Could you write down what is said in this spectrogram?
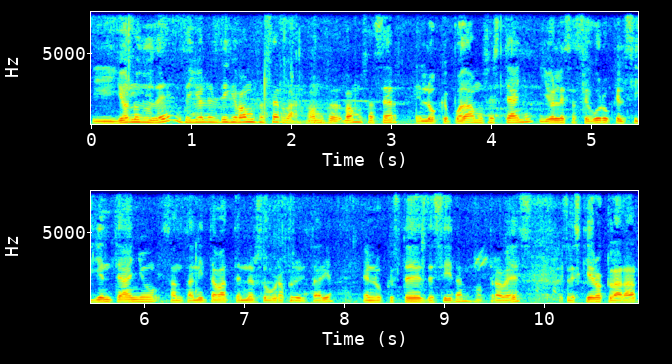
y yo no dudé. Yo les dije vamos a hacerla, vamos a, hacer lo que podamos este año. Yo les aseguro que el siguiente año Santanita va a tener su obra prioritaria en lo que ustedes decidan otra vez. Les quiero aclarar,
